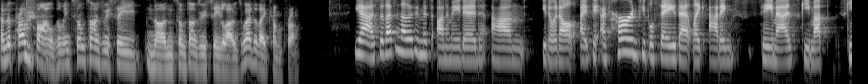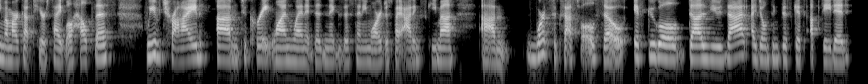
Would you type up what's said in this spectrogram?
And the profiles, I mean, sometimes we see none, sometimes we see loads. Where do they come from? Yeah, so that's another thing that's automated. Um, you know, it all. I think I've heard people say that like adding same as schema schema markup to your site will help this. We've tried um, to create one when it didn't exist anymore, just by adding schema. Um, weren't successful. So if Google does use that, I don't think this gets updated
